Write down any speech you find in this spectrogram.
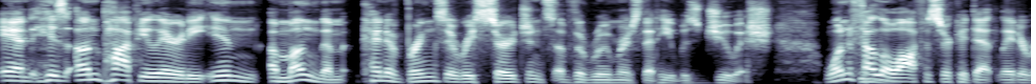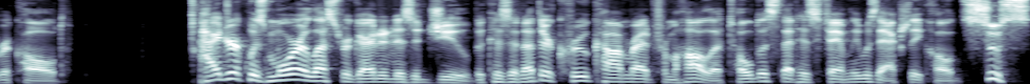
and his unpopularity in among them kind of brings a resurgence of the rumors that he was Jewish. One fellow officer cadet later recalled Heydrich was more or less regarded as a Jew because another crew comrade from Halle told us that his family was actually called Sus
